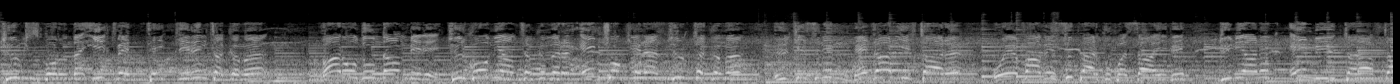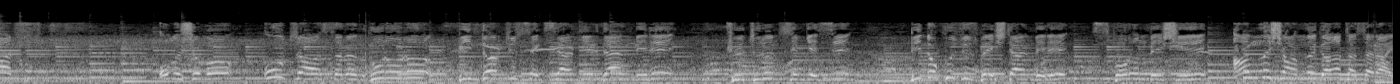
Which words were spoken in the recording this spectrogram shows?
Türk sporunda ilk ve teklerin takımı var olduğundan beri Türk olmayan takımların en çok yenen Türk takımı ülkesinin medal iftarı UEFA ve Süper Kupa sahibi dünyanın en büyük taraftar oluşumu Ultra Aslan'ın gururu 1481'den beri kültürün simgesi 1905'ten beri sporun beşiği anlı şanlı Galatasaray.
